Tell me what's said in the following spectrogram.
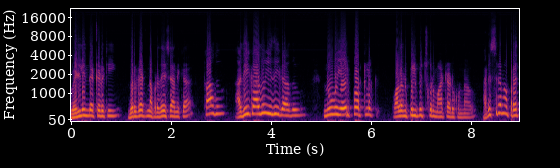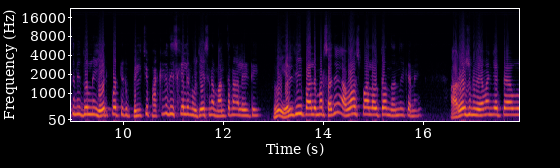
వెళ్ళింది ఎక్కడికి? దుర్ఘటన ప్రదేశానికా? కాదు. అది కాదు ఇది కాదు. నువ్వు ఎయిర్పోర్ట్లో వాళ్ళని పిలిపించుకుని మాట్లాడుకున్నావు. పరిశ్రమ ప్రతినిధుల్ని ఎయిర్పోర్ట్కి పిలిచి పక్కకి తీసుకెళ్ళి నువ్వు చేసిన మంతనాలు ఏంటి నువ్వు ఎల్జీ పాలిమర్స్ అదే అవాజ్ పాలవుతోంది అందుకని. ఆ రోజు నువ్వేమని చెప్పావు?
